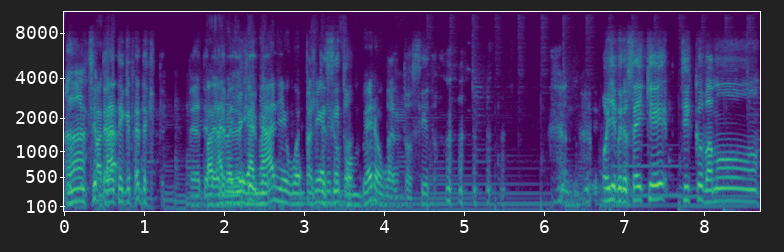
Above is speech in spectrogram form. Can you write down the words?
Ah, sí, espérate, espérate, espérate, Para acá no espérate, llega espérate, nadie, güey. No llegan ni los bomberos, güey. Oye, pero ¿sabes qué, Chisco? Vamos,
